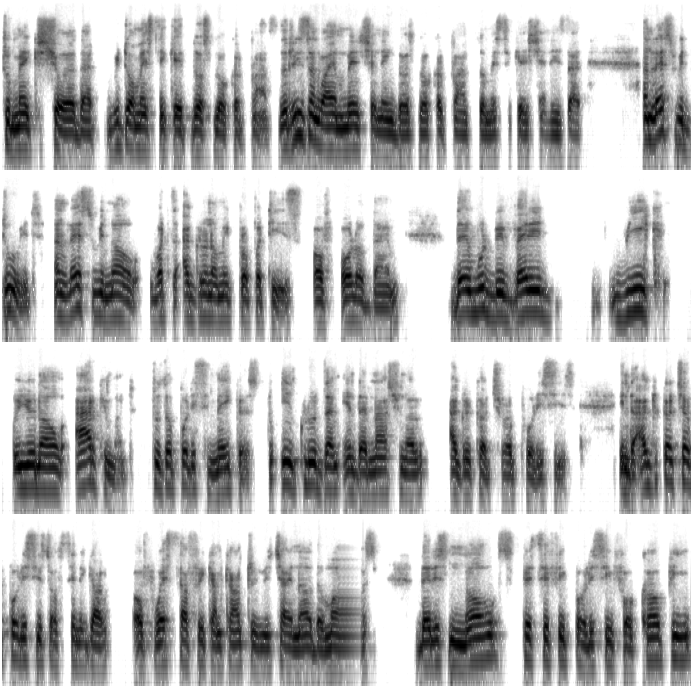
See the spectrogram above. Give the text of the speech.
to make sure that we domesticate those local plants. The reason why I'm mentioning those local plants domestication is that unless we do it, unless we know what the agronomic properties of all of them, there would be very weak you know, argument to the policymakers to include them in their national agricultural policies. In the agricultural policies of Senegal, of West African countries, which I know the most, there is no specific policy for coffee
